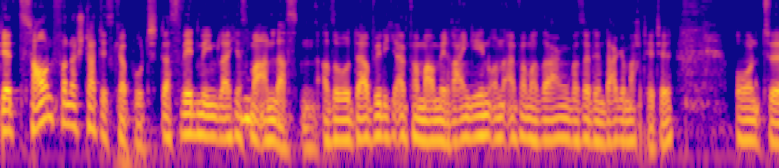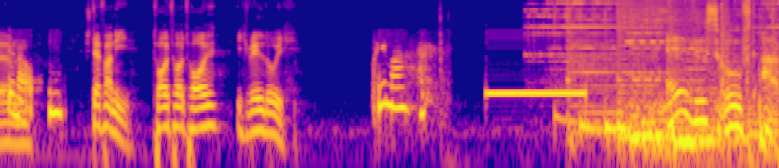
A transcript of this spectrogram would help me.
der Zaun von der Stadt ist kaputt. Das werden wir ihm gleich erstmal anlasten. Also da würde ich einfach mal mit reingehen und einfach mal sagen, was er denn da gemacht hätte. Und ähm, genau. Stefanie, toi toi toi, ich will durch. Prima. Elvis ruft an.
